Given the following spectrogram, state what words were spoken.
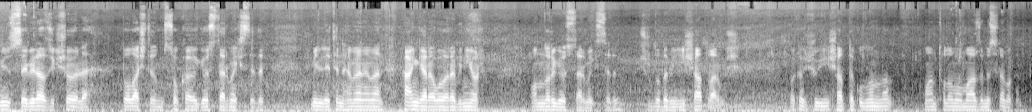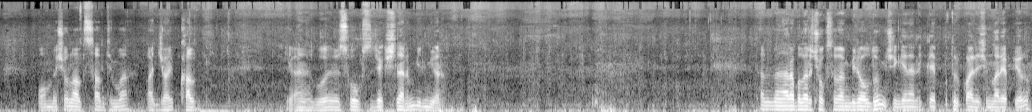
Bugün size birazcık şöyle dolaştığım sokağı göstermek istedim. Milletin hemen hemen hangi arabalara biniyor onları göstermek istedim. Şurada da bir inşaat varmış. Bakın şu inşaatta kullanılan mantolama malzemesine bakın. 15-16 santim var. Acayip kalın. Yani bu eve soğuk sıcak işler mi bilmiyorum. Tabii ben arabaları çok seven biri olduğum için genellikle hep bu tür paylaşımlar yapıyorum.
